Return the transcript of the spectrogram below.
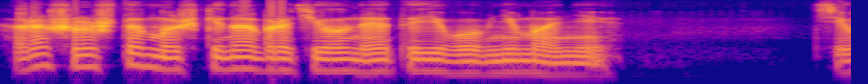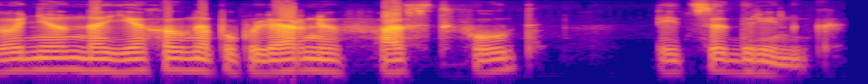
хорошо, что Мышкина обратила на это его внимание. Сегодня он наехал на популярный фастфуд «Пицца Дринк».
